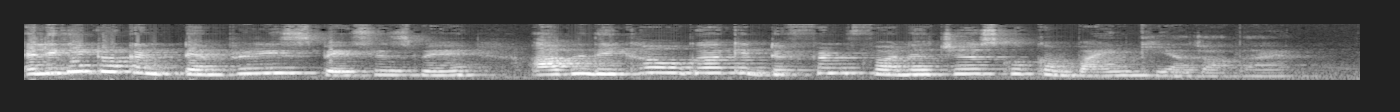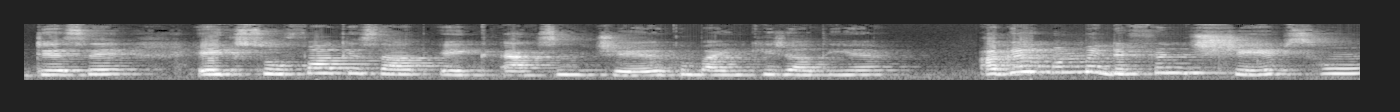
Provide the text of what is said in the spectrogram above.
एलिगेंट और कंटेम्प्रेरी स्पेसेस में आपने देखा होगा कि डिफरेंट फर्नीचर्स को कंबाइन किया जाता है। जैसे एक सोफा के साथ एक एक्सेंट चेयर कंबाइन की जाती है। अगर उनमें डिफरेंट शेप्स हों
